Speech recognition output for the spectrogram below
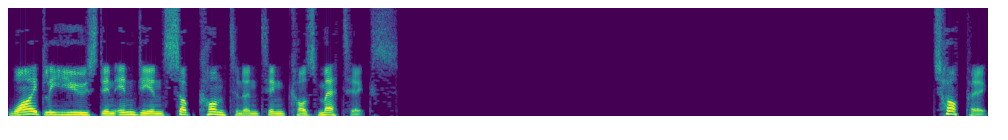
widely used in Indian subcontinent in cosmetics. Topic:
